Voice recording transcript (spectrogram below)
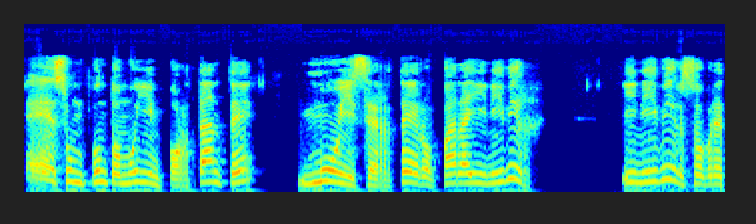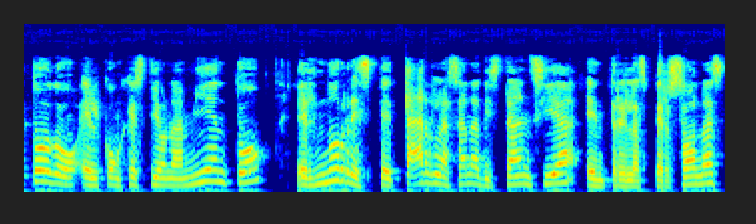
es un punto muy importante, muy certero para inhibir, inhibir sobre todo el congestionamiento, el no respetar la sana distancia entre las personas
